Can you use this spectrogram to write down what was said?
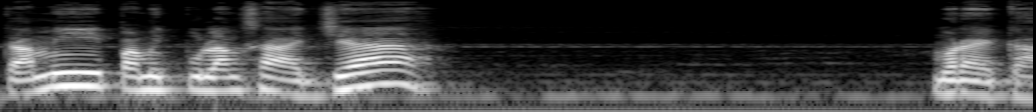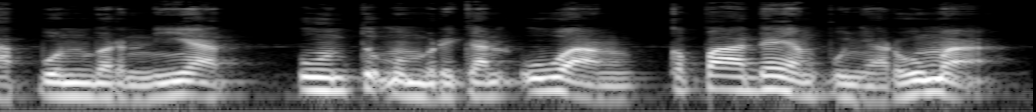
Kami pamit pulang saja. Mereka pun berniat untuk memberikan uang kepada yang punya rumah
